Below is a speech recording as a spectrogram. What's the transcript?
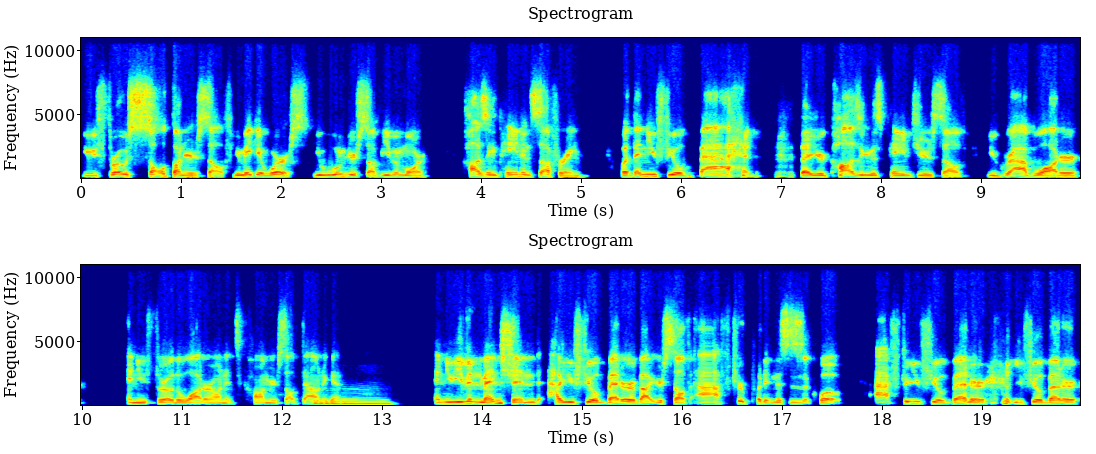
you throw salt on yourself. You make it worse. You wound yourself even more, causing pain and suffering. But then you feel bad that you're causing this pain to yourself. You grab water and you throw the water on it to calm yourself down again. Mm. And you even mentioned how you feel better about yourself after putting this is a quote after you feel better, you feel better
